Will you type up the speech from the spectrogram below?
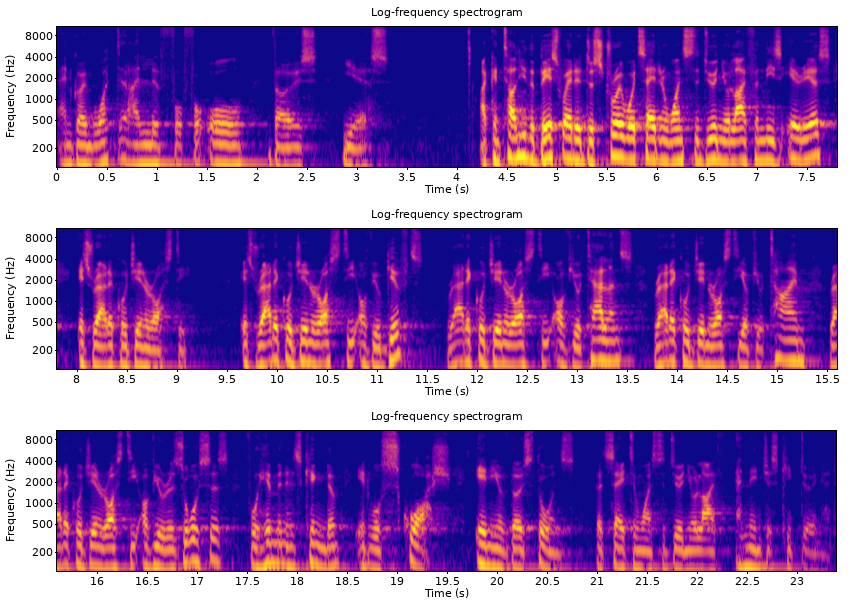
and going, What did I live for for all those years? I can tell you the best way to destroy what Satan wants to do in your life in these areas is radical generosity. It's radical generosity of your gifts, radical generosity of your talents, radical generosity of your time, radical generosity of your resources for Him and His kingdom. It will squash any of those thorns that Satan wants to do in your life and then just keep doing it.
